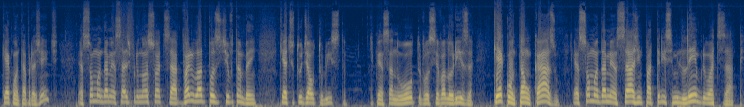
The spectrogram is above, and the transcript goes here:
Quer contar pra gente? É só mandar mensagem para o nosso WhatsApp. Vale o lado positivo também, que é atitude altruísta, de pensar no outro, você valoriza. Quer contar um caso? É só mandar mensagem, Patrícia, me lembre o WhatsApp.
